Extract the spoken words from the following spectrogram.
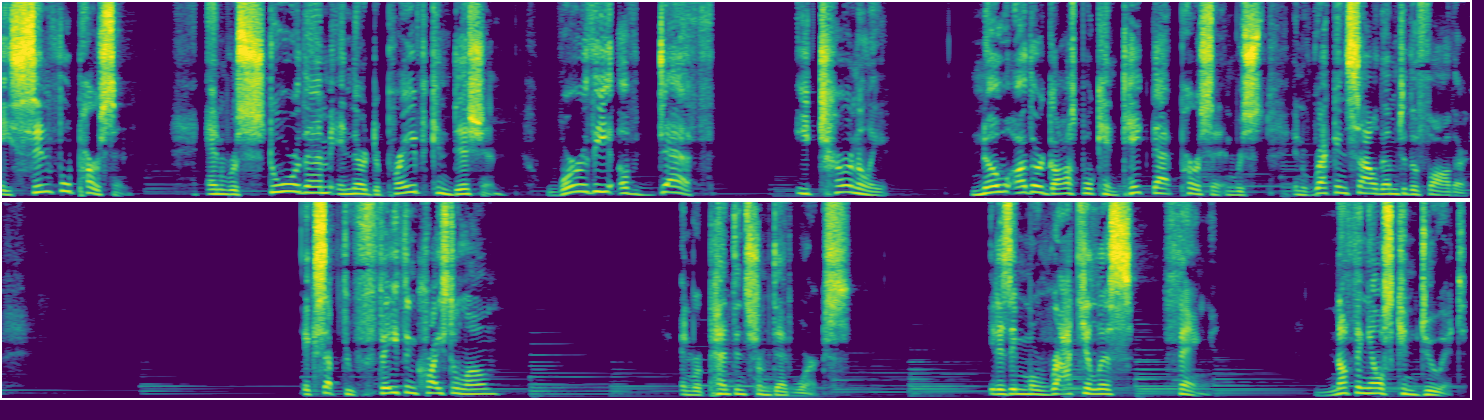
a sinful person and restore them in their depraved condition, worthy of death eternally. No other gospel can take that person and, and reconcile them to the Father except through faith in Christ alone and repentance from dead works. It is a miraculous thing. Nothing else can do it.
